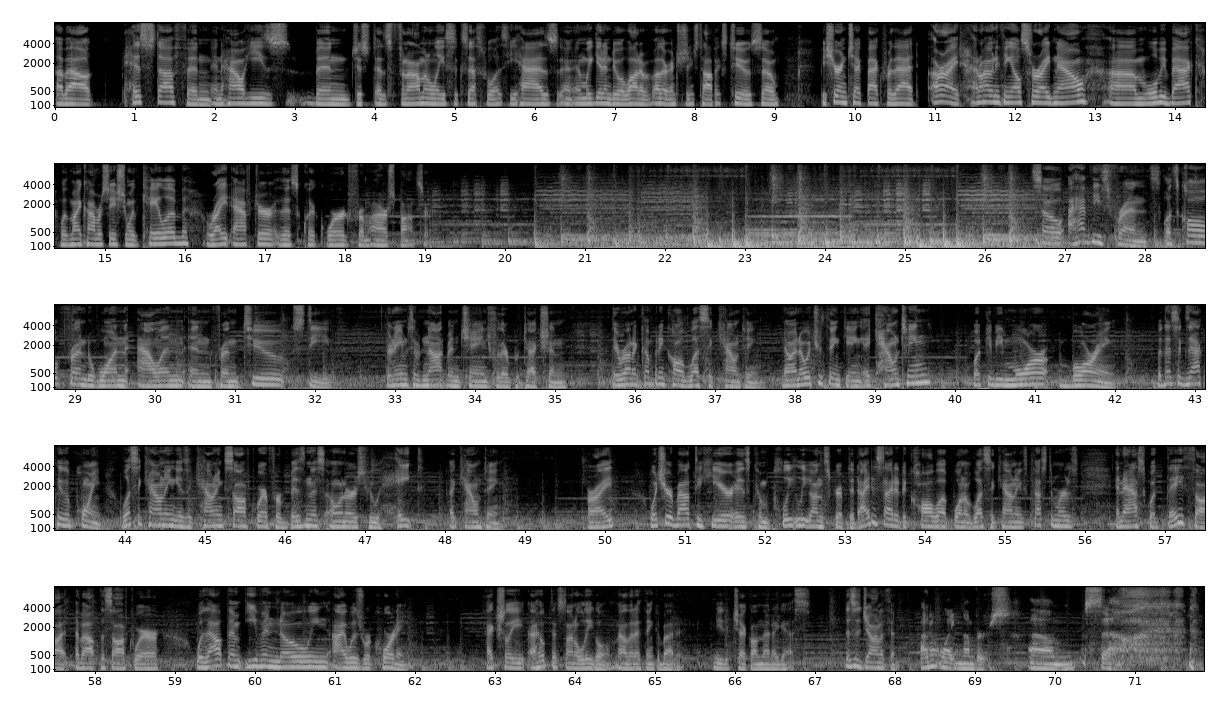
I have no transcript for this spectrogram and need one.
about his stuff and, and how he's been just as phenomenally successful as he has. And, we get into a lot of other interesting topics too. So be sure and check back for that. All right. I don't have anything else for right now. Um, we'll be back with my conversation with Caleb right after this quick word from our sponsor. So I have these friends. Let's call friend one Alan and friend two Steve. Their names have not been changed for their protection. They run a company called Less Accounting. Now I know what you're thinking. Accounting? What could be more boring? But that's exactly the point. Less Accounting is accounting software for business owners who hate accounting. All right? What you're about to hear is completely unscripted. I decided to call up one of Less Accounting's customers and ask what they thought about the software without them even knowing I was recording. Actually, I hope that's not illegal now that I think about it. Need to check on that, I guess. This is Jonathan. I don't like numbers. Um, so.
